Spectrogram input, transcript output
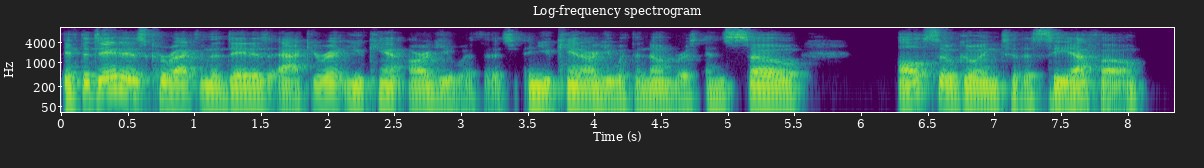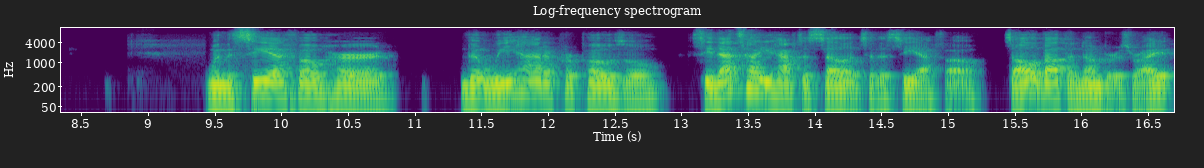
If the data is correct and the data is accurate, you can't argue with it and you can't argue with the numbers. And so, also going to the CFO, when the CFO heard that we had a proposal, see, that's how you have to sell it to the CFO. It's all about the numbers, right?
